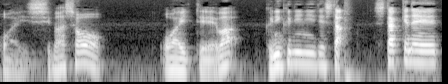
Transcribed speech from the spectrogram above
お会いしましょう。お相手はくにくににでした。したっけね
